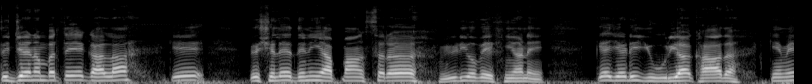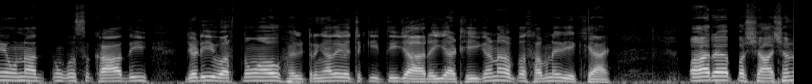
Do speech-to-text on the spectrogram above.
ਤੀਜੇ ਨੰਬਰ ਤੇ ਇਹ ਗੱਲ ਆ ਕਿ ਪਿਛਲੇ ਦਿਨੀ ਆਪਾਂ ਅਕਸਰ ਵੀਡੀਓ ਵੇਖੀਆਂ ਨੇ ਕਿ ਜਿਹੜੀ ਯੂਰੀਆ ਖਾਦ ਕਿਵੇਂ ਉਹਨਾਂ ਉਸ ਖਾਦ ਦੀ ਜਿਹੜੀ ਵਰਤੋਂ ਆ ਉਹ ਫੈਕਟਰੀਆਂ ਦੇ ਵਿੱਚ ਕੀਤੀ ਜਾ ਰਹੀ ਆ। ਠੀਕ ਹੈ ਨਾ? ਆਪਾਂ ਸਭ ਨੇ ਵੇਖਿਆ ਹੈ। ਪਰ ਪ੍ਰਸ਼ਾਸਨ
